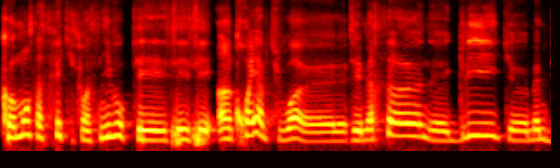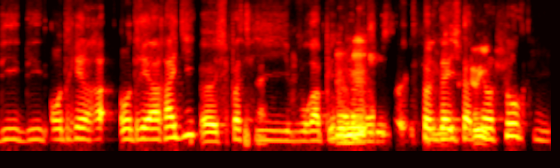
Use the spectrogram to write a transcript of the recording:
comment ça se fait qu'ils sont à ce niveau? C'est- C'est c'est incroyable, tu vois. Euh, Jemerson, euh, Glick, euh, même des, des Andrea, Ra- euh, je sais pas si vous vous rappelez, lui, Mhm. le soldat italien chauve qui,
